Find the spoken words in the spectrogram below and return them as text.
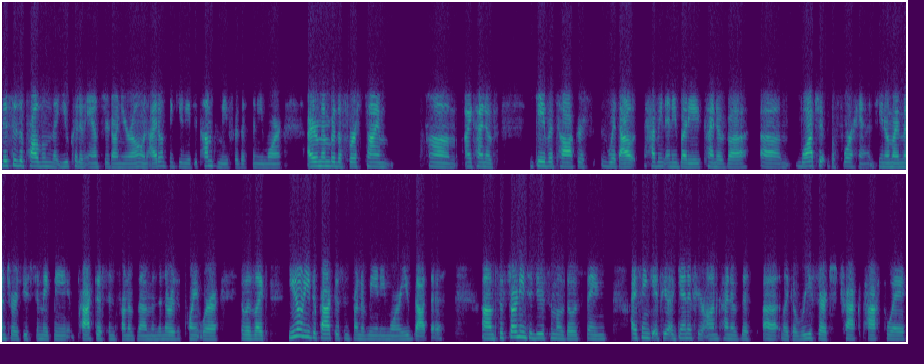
this is a problem that you could have answered on your own. I don't think you need to come to me for this anymore. I remember the first time um, I kind of gave a talk or without having anybody kind of uh, um, watch it beforehand. You know, my mentors used to make me practice in front of them. And then there was a point where it was like, you don't need to practice in front of me anymore. You've got this. Um, so starting to do some of those things, I think if you again, if you're on kind of this uh, like a research track pathway,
